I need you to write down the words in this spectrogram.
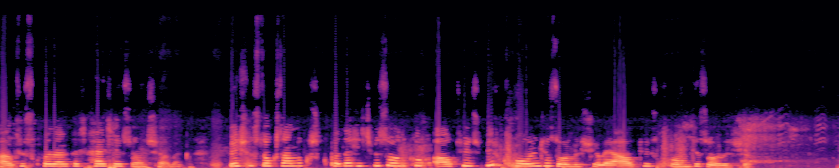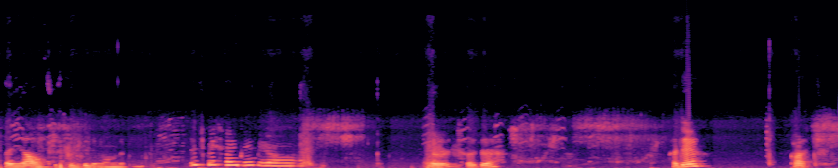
600 kupada arkadaşlar her şey sonuçuna bak. 599 kupada hiçbir zorluk yok. 601 kupa olunca zorlaşıyor veya 600 kupa olunca zorlaşıyor. Ben niye 600 dedim onu da bilmiyorum. Hiçbir şey bilmiyorum. Evet hadi. Hadi. Kaç.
